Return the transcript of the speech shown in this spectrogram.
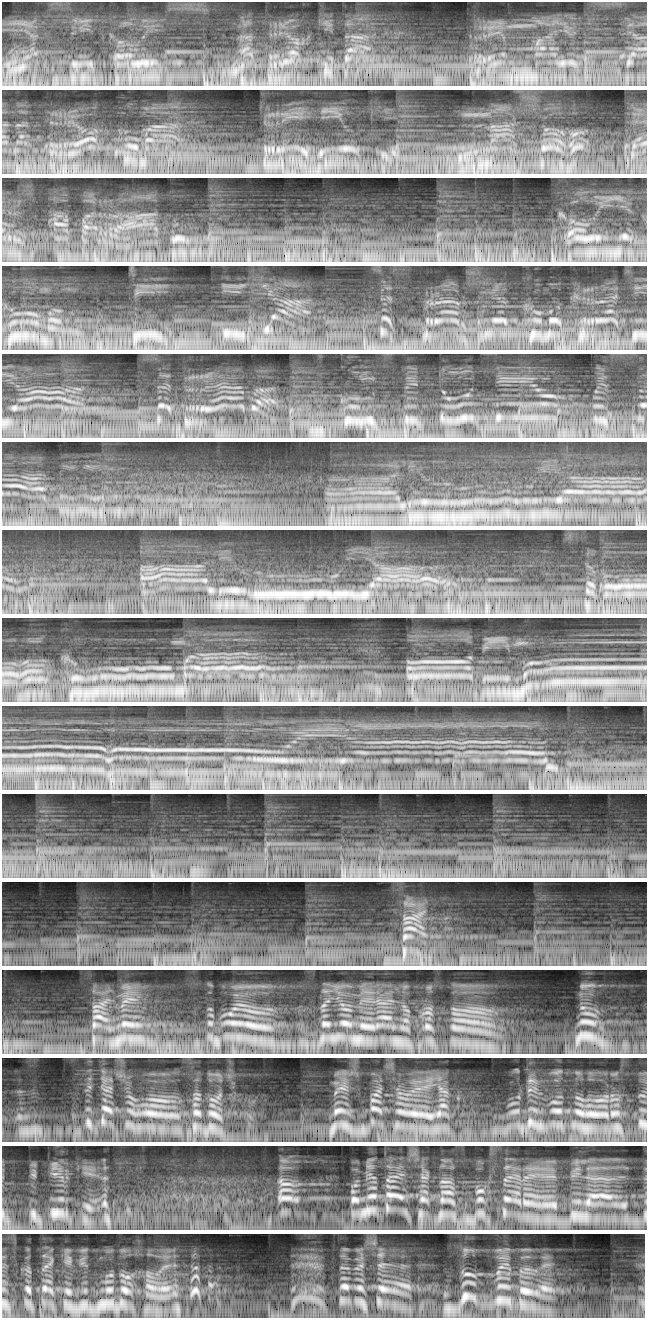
Як світ колись на трьох китах тримаються на трьох кумах три гілки нашого держапарату. Коли є кумом ти і я, це справжня кумократія. Це треба в конституцію вписати. Алілуя, алілуя, свого кума Сань. Сань, ми з тобою знайомі реально просто ну, з, дитячого садочку. Ми ж бачили, як один в одного ростуть піпірки. А, Пам'ятаєш, як нас боксери біля дискотеки відмудохали? В тебе ще зуб вибили.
